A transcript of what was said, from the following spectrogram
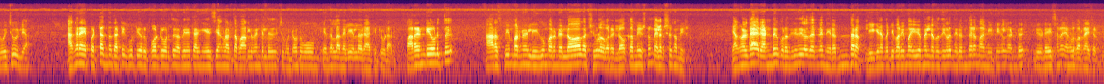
ചോദിച്ചുമില്ല. അങ്ങനെ പെട്ടെന്ന് തട്ടിക്കൂട്ടിയ റിപ്പോർട്ട് കൊടുത്ത് കബിനറ്റ് അംഗീകരിച്ച് ഞങ്ങൾ അടുത്ത പാർലമെന്റിൽ വെച്ച് മുന്നോട്ട് പോകും എന്നുള്ള നിലയിലുള്ള ഒരു ആറ്റിറ്റ്യൂഡാണ് പറയേണ്ടിയോടുത്ത് ആർ എസ് പിയും പറഞ്ഞു ലീഗും പറഞ്ഞു എല്ലാ കക്ഷികളും പറഞ്ഞു ലോ കമ്മീഷനും ഇലക്ഷൻ കമ്മീഷനും. ഞങ്ങളുടെ രണ്ട് പ്രതിനിധികൾ തന്നെ നിരന്തരം ലീഗിനെ പറ്റി പറയുമ്പോൾ ഐ എം എല്ലിന്റെ പ്രതികൾ നിരന്തരം ആ മീറ്റിങ്ങിൽ രണ്ട് ലീഡേഴ്സിനെ ഞങ്ങൾ പറഞ്ഞയച്ചിട്ടുണ്ട്.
